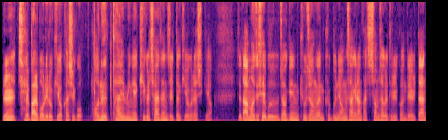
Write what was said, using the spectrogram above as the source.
를 제발 머리로 기억하시고 어느 타이밍에 킥을 차야 되는지 일단 기억을 하실게요. 이제 나머지 세부적인 교정은 그분 영상이랑 같이 첨삭을 드릴 건데 일단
